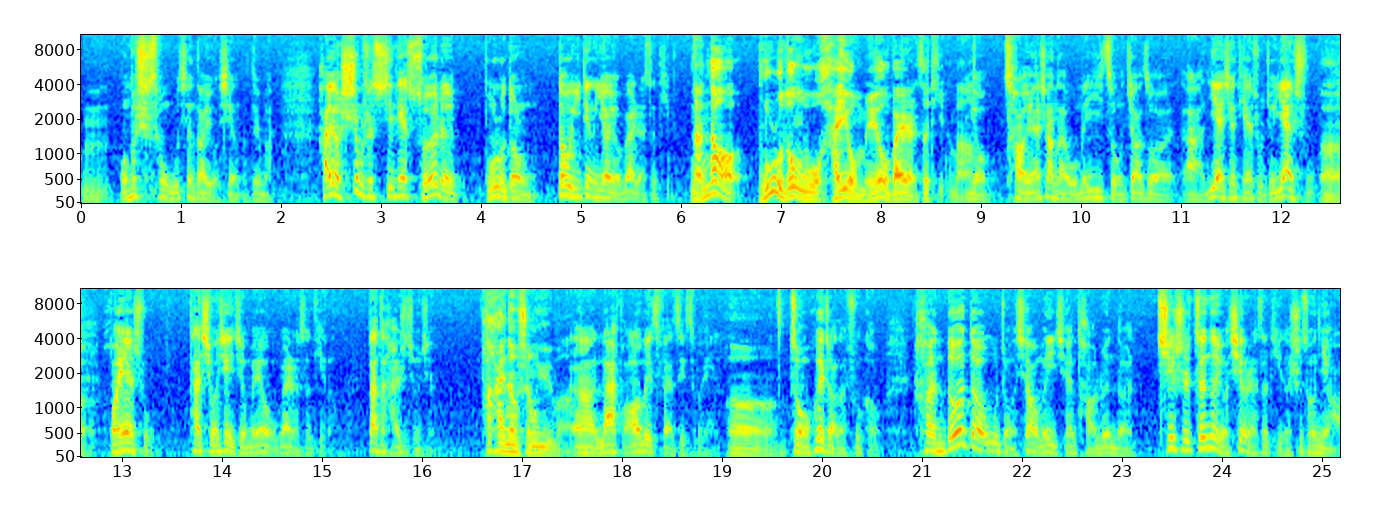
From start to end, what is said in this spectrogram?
嗯，我们是从无性到有性的，对吧？还有，是不是今天所有的哺乳动物都一定要有 Y 染色体？难道哺乳动物还有没有 Y 染色体的吗？有，草原上呢，我们一种叫做啊雁形田鼠，就鼹鼠，嗯，黄鼹鼠，它雄性已经没有 Y 染色体了，但它还是雄性，它还能生育吗？呃，Life always finds its way，嗯，总会找到出口。很多的物种，像我们以前讨论的，其实真的有性染色体的是从鸟。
